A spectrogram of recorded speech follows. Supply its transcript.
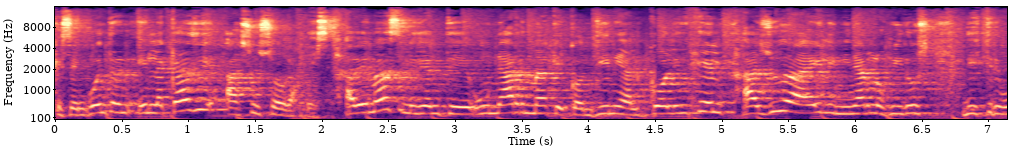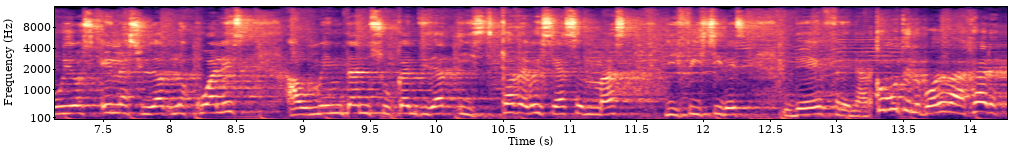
que se encuentran en la calle a sus hogares. Además, mediante un arma que contiene alcohol en gel, ayuda a eliminar los virus distribuidos en la ciudad, los cuales aumentan su cantidad y cada vez se hacen más difíciles de frenar. ¿Cómo te lo podés bajar?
